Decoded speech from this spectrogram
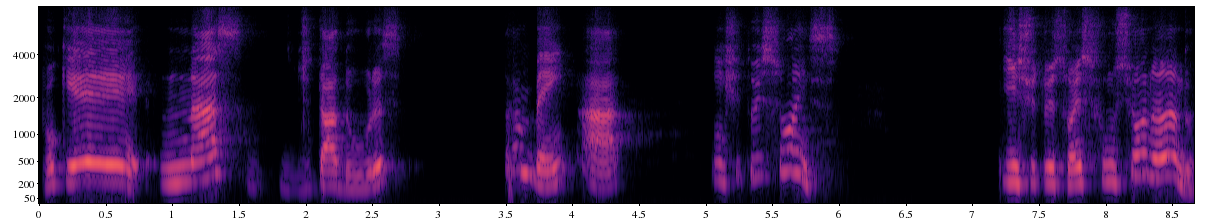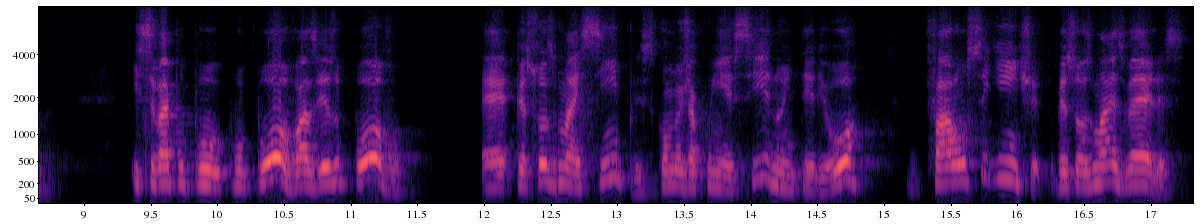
Porque nas ditaduras também há instituições. Instituições funcionando. E você vai para o povo, às vezes o povo, é, pessoas mais simples, como eu já conheci no interior, falam o seguinte: pessoas mais velhas.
